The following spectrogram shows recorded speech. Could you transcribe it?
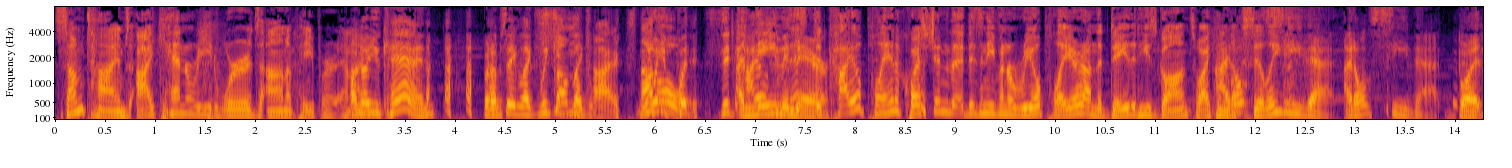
Sometimes I can read words on a paper, and Oh I'm- you can, but I'm saying like we could like Sometimes, we not could put always. Did a Kyle name do in there. Did Kyle plan a question that isn't even a real player on the day that he's gone, so I can I look don't silly? see that. I don't see that. But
